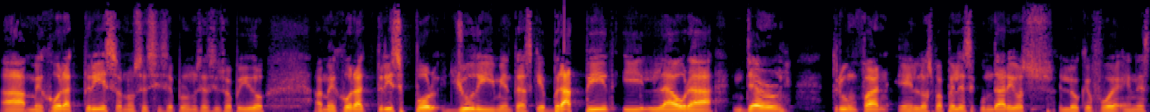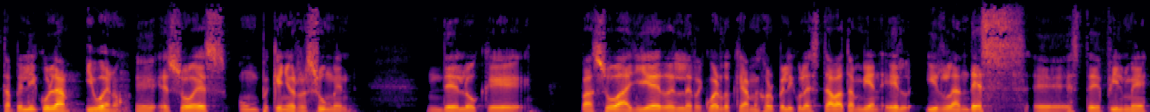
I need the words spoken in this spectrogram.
a Mejor Actriz, o no sé si se pronuncia así su apellido, a Mejor Actriz por Judy, mientras que Brad Pitt y Laura Dern triunfan en los papeles secundarios, lo que fue en esta película. Y bueno, eh, eso es un pequeño resumen de lo que pasó ayer. Le recuerdo que a mejor película estaba también El Irlandés, eh, este filme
